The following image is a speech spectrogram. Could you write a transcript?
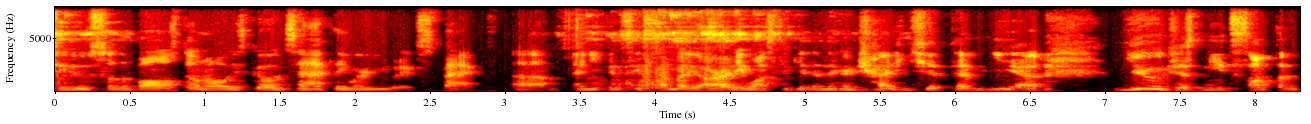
too, so the balls don't always go exactly where you would expect. Um, and you can see somebody already wants to get in there and try to get them. Yeah, you just need something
